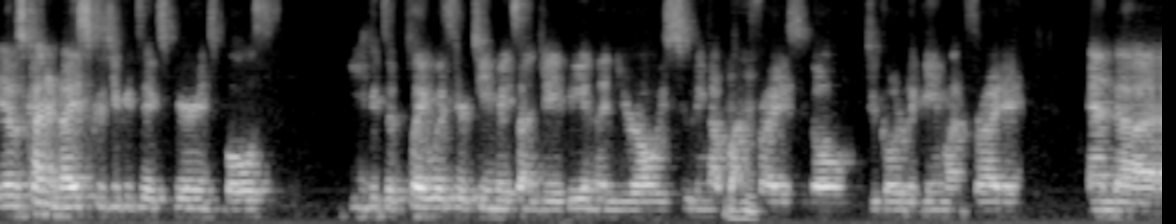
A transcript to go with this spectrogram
it was kind of nice because you get to experience both. You get to play with your teammates on JV, and then you're always suiting up mm-hmm. on Fridays to go to go to the game on Friday. And uh,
